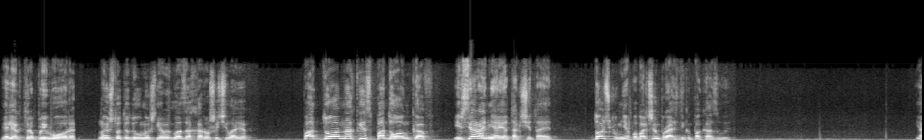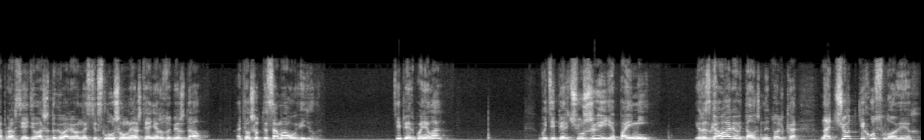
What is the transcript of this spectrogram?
электроприборы. Ну и что ты думаешь, я в их глазах хороший человек? Подонок из подонков. И вся родня я так считает. Дочку мне по большим праздникам показывают. Я про все эти ваши договоренности слушал, но я же тебя не разубеждал. Хотел, чтобы ты сама увидела. Теперь поняла? Вы теперь чужие, пойми. И разговаривать должны только на четких условиях.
